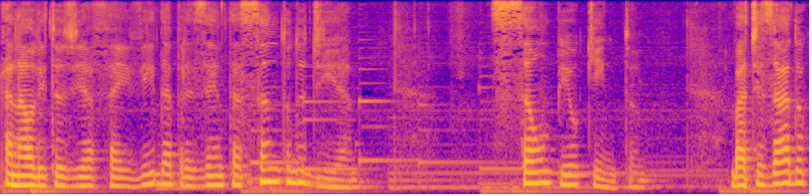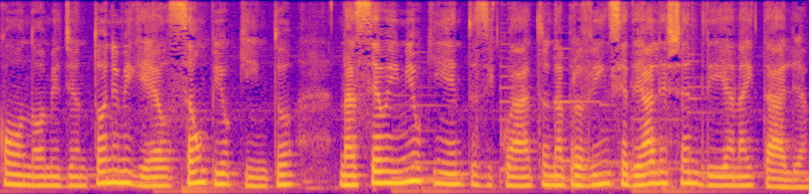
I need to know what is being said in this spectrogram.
Canal Liturgia Fé e Vida apresenta Santo do Dia, São Pio V. Batizado com o nome de Antônio Miguel São Pio V, nasceu em 1504 na província de Alexandria, na Itália.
